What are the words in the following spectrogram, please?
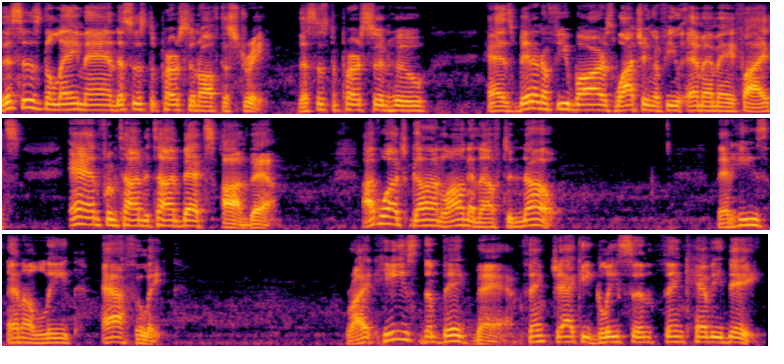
This is the layman, this is the person off the street. This is the person who has been in a few bars watching a few MMA fights and from time to time bets on them. I've watched Gane long enough to know that he's an elite athlete. Right? He's the big man. Think Jackie Gleason, think Heavy D.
